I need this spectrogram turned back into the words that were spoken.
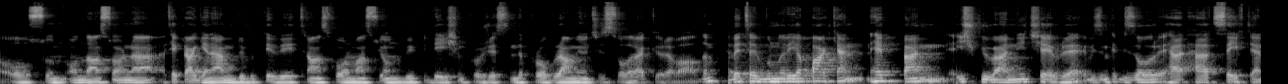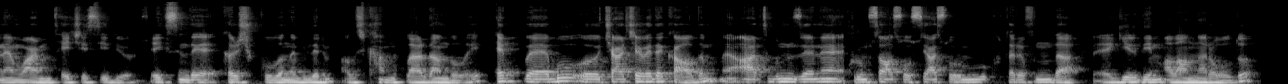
olsun. Ondan sonra tekrar genel müdürlükte bir transformasyon, büyük bir değişim projesinde program yöneticisi olarak görev aldım. Ve tabii bunları yaparken hep ben iş güvenliği, çevre, bizim biz Health, Safety and Environment, HSE diyoruz. İkisini de karışık kullanabilirim alışkanlıklardan dolayı. Hep e, bu e, çerçevede kaldım. E, artı bunun üzerine kurumsal sosyal sorumluluk tarafını da e, girdiğim alanlar oldu.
